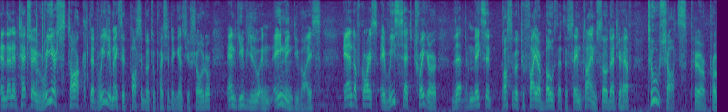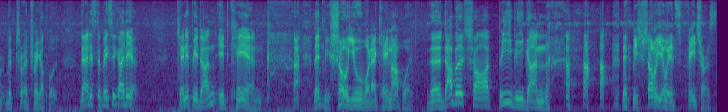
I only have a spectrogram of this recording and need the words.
and then attach a rear stock that really makes it possible to press it against your shoulder and give you an aiming device and of course a reset trigger that makes it possible to fire both at the same time so that you have two shots per tr trigger pull. That is the basic idea. Can it be done? It can. Let me show you what I came up with. The double shot BB gun. Let me show you its features.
